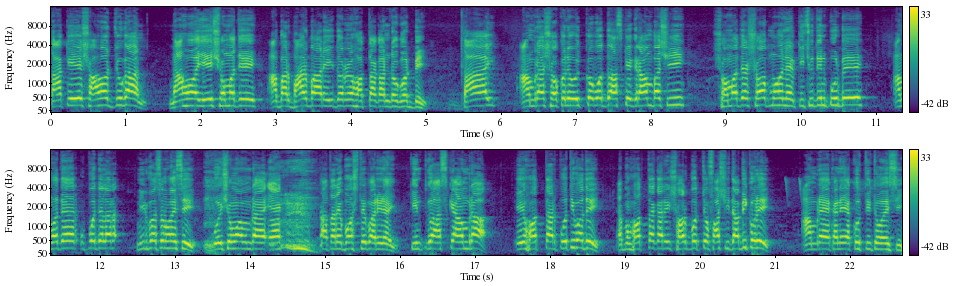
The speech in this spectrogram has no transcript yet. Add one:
তাকে সাহস যোগান, না হয় এই সমাজে আবার বারবার এই ধরনের হত্যাকাণ্ড ঘটবে। তাই আমরা সকলে ঐক্যবদ্ধ আজকে গ্রামবাসী, সমাজের সব মহলের কিছুদিন পূর্বে আমাদের উপজেলার নির্বাচন হয়েছে। ওই সময় আমরা এক কাতারে বসতে পারি নাই। কিন্তু আজকে আমরা এই হত্যার প্রতিবাদে এবং হত্যাকারীর সর্বোচ্চ ফাঁসি দাবি করে আমরা এখানে একত্রিত হয়েছি।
